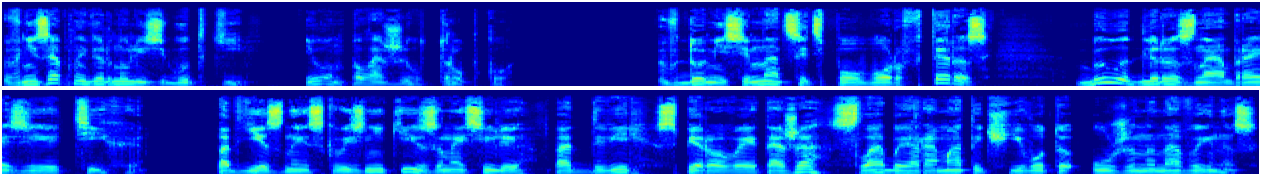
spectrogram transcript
Внезапно вернулись гудки, и он положил трубку. В доме 17 по Ворф-Террас было для разнообразия тихо. Подъездные сквозняки заносили под дверь с первого этажа слабые ароматы чьего-то ужина на вынос.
